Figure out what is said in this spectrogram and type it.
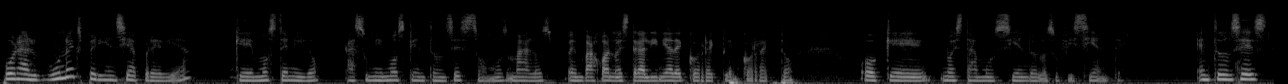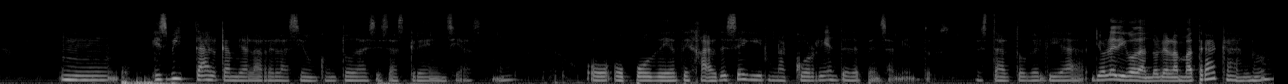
Por alguna experiencia previa que hemos tenido, asumimos que entonces somos malos en bajo a nuestra línea de correcto e incorrecto o que no estamos siendo lo suficiente. Entonces, mm, es vital cambiar la relación con todas esas creencias o, poder dejar de seguir una corriente de pensamientos. Estar todo el día, yo le digo dándole la matraca, ¿no?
